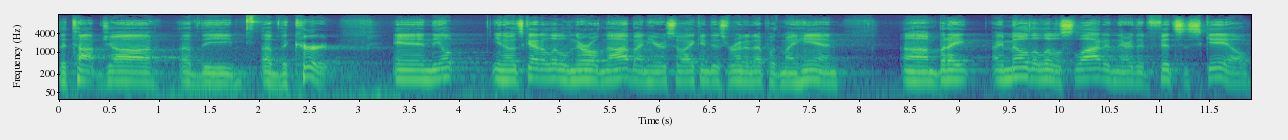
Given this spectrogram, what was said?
the top jaw of the of the Kurt. And the you know, it's got a little knurled knob on here, so I can just run it up with my hand. Um, but I, I milled a little slot in there that fits the scale.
